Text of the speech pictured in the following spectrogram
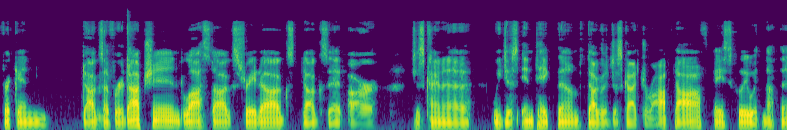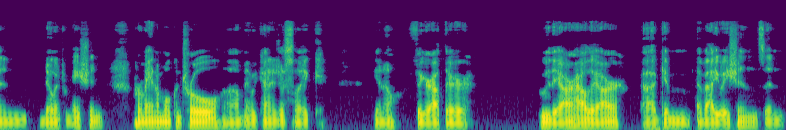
frickin' dogs up for adoption, lost dogs, stray dogs, dogs that are just kind of we just intake them, dogs that just got dropped off basically with nothing, no information from animal control, um, and we kind of just like, you know, figure out their who they are, how they are, uh, give them evaluations and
